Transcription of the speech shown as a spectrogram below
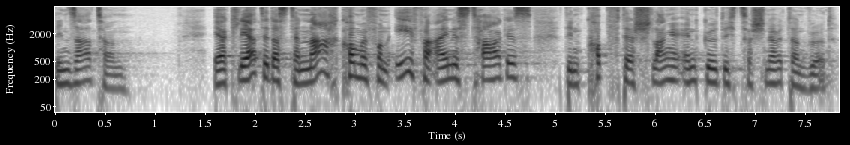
den Satan. Er erklärte, dass der Nachkomme von Eva eines Tages den Kopf der Schlange endgültig zerschnettern wird.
